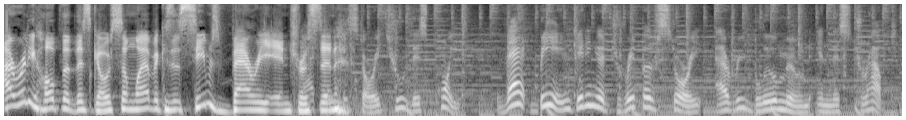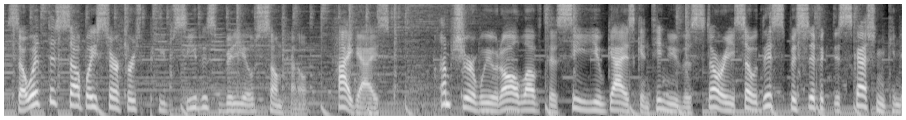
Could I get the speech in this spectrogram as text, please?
I really hope that this goes somewhere because it seems very interesting. the story to this point. That being getting a drip of story every blue moon in this drought. So if the Subway Surfers peeps see this video somehow, hi guys. I'm sure we would all love to see you guys continue the story, so this specific discussion can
